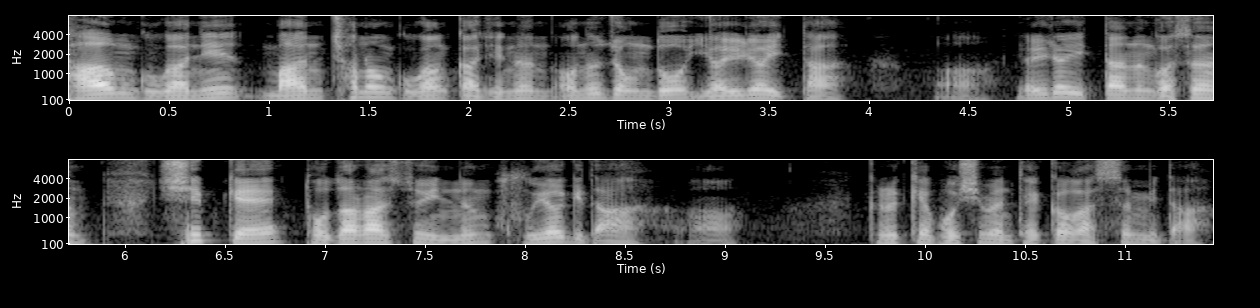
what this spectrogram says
다음 구간인 11,000원 구간까지는 어느 정도 열려 있다. 어, 열려 있다는 것은 쉽게 도달할 수 있는 구역이다. 어, 그렇게 보시면 될 것 같습니다.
